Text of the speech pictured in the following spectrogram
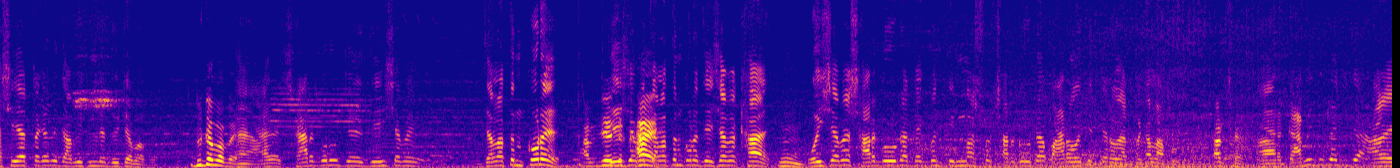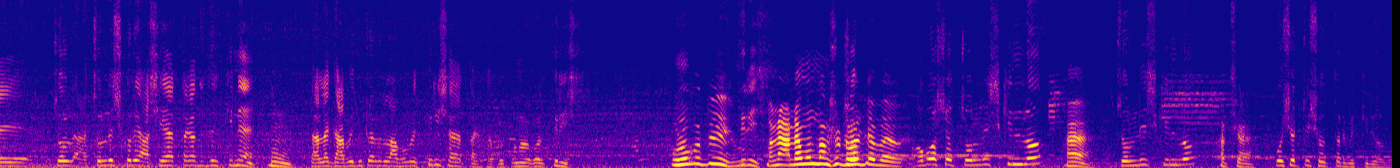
আশি হাজার টাকা দিয়ে গাভি কিনলে দুইটা পাবে। দুটো পাবে? হ্যাঁ আর সার গরু যে যে হিসাবে জ্বালাতন করে যে হিসাবে জ্বালাতন করে যে হিসাবে খায় ওই হিসাবে সার গরুটা দেখবেন তিন মাস পর সার গরুটা বারো হইতে তেরো হাজার টাকা লাভ হবে। আচ্ছা। আর গাভি দুটা যদি আর চল্লিশ করে আশি হাজার টাকা যদি কিনে তাহলে গাভি দুটার লাভ হবে তিরিশ হাজার টাকা থাকবে পনেরো করে তিরিশ। তিরিশ। মানে মাংস ধরে যাবে। চল্লিশ কিনলো। হ্যাঁ। চল্লিশ কিনলো। আচ্ছা। পঁয়ষট্টি সত্তর বিক্রি হবে।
